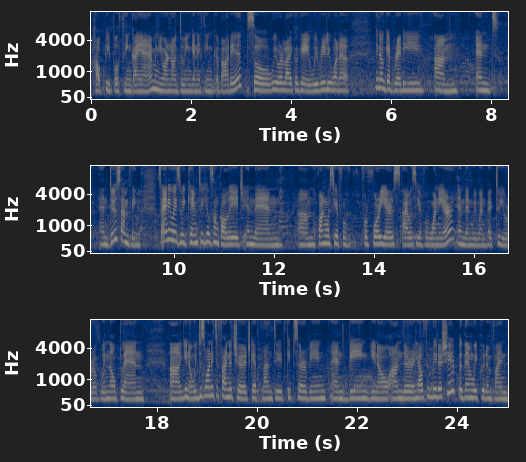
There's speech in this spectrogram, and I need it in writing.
how people think I am, and you are not doing anything about it." So we were like, "Okay, we really want to, you know, get ready um, and and do something." So, anyways, we came to Hillsong College, and then um, Juan was here for, for four years. I was here for one year, and then we went back to Europe with no plan. Uh, you know, we just wanted to find a church, get planted, keep serving, and being, you know, under healthy leadership. But then we couldn't find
